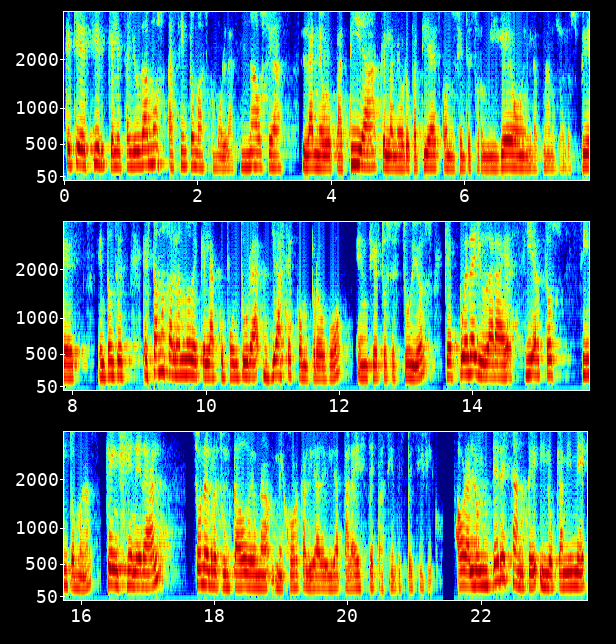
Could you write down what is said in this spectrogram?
¿qué quiere decir? Que les ayudamos a síntomas como las náuseas, la neuropatía, que la neuropatía es cuando sientes hormigueo en las manos o en los pies. Entonces, estamos hablando de que la acupuntura ya se comprobó en ciertos estudios que puede ayudar a ciertos síntomas que en general son el resultado de una mejor calidad de vida para este paciente específico. Ahora, lo interesante y lo que a mí me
